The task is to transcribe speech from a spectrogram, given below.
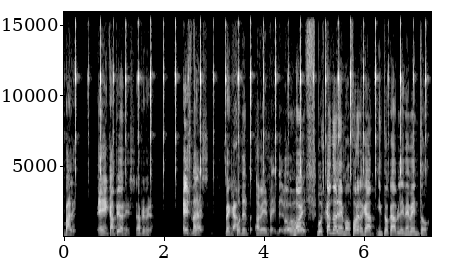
vale. Eh, campeones, la primera. Extras. Venga. joder, a ver. oh, Voy, buscando a Nemo, Forrest Gump, Intocable, Memento,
